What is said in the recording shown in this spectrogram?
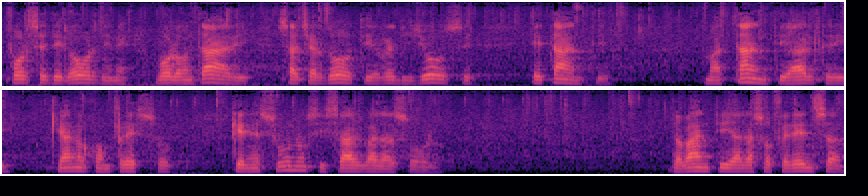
forze dell'ordine, volontari, sacerdoti, religiosi e tanti, ma tanti altri che hanno compreso che nessuno si salva da solo davanti alla sofferenza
